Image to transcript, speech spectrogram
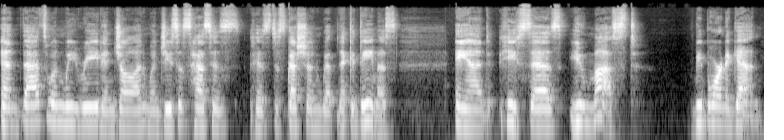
And that's when we read in John when Jesus has his his discussion with Nicodemus. And he says, You must be born again.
